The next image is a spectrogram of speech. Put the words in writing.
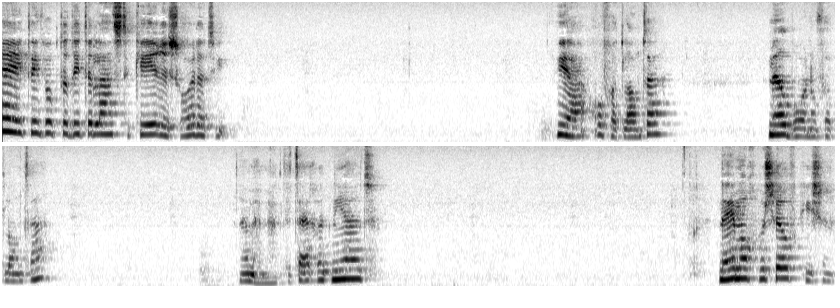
Nee, ik denk ook dat dit de laatste keer is, hoor, dat hij... Ja, of Atlanta. Melbourne of Atlanta. Nou, mij maakt het eigenlijk niet uit. Nee, mogen we zelf kiezen.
